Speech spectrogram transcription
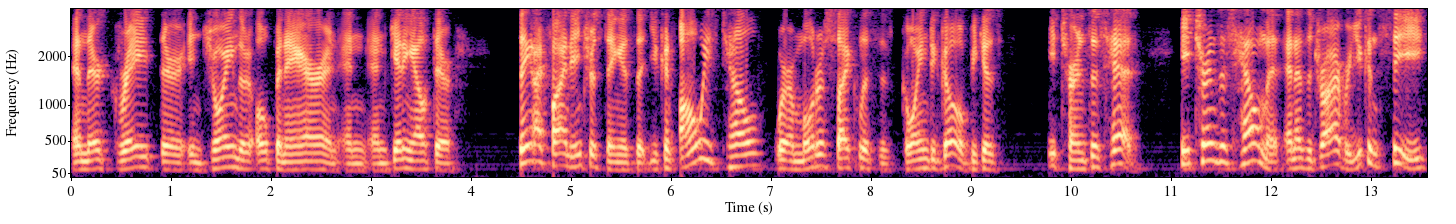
and they're great. They're enjoying the open air and, and, and getting out there. thing I find interesting is that you can always tell where a motorcyclist is going to go because he turns his head. He turns his helmet, and as a driver, you can see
